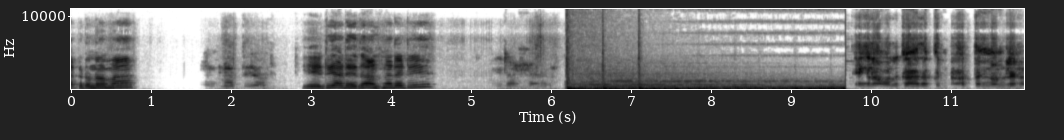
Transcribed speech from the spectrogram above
ఎక్కడున్నామ్మా ఏంటి ఆడేదో అంటున్నాడేటి ఇంక నా వల్ల కాదు అతన్ని ఉండలేను.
